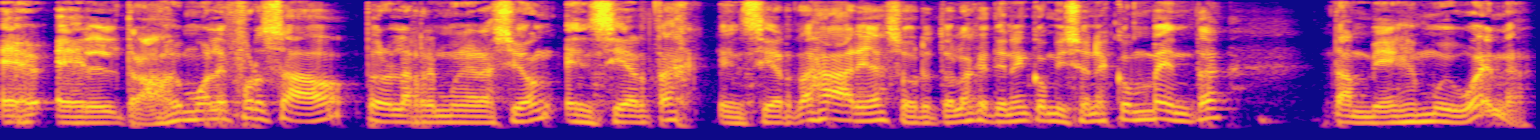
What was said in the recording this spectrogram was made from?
el, trabajo en mall es forzado, pero la remuneración en ciertas, en ciertas áreas, sobre todo las que tienen comisiones con venta, también es muy buena.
